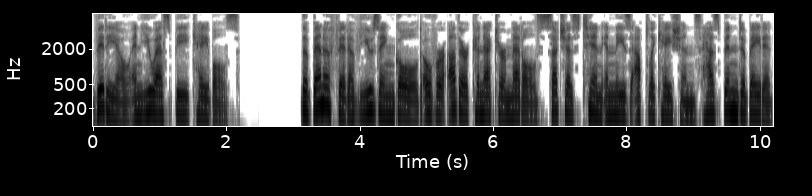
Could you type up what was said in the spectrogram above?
video and USB cables. The benefit of using gold over other connector metals such as tin in these applications has been debated.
